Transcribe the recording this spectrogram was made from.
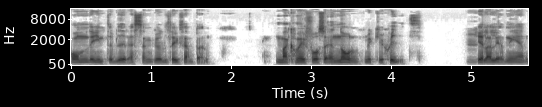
om det inte blir SM-guld till exempel, man kommer ju få så enormt mycket skit, mm. hela ledningen.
